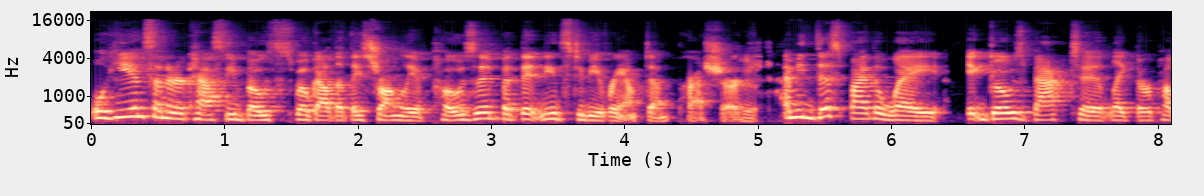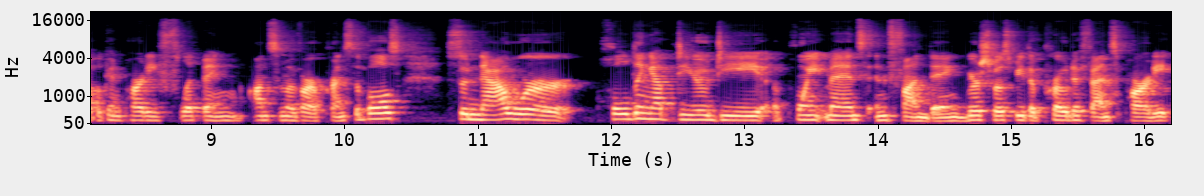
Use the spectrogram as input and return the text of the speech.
Well, he and Senator Cassidy both spoke out that they strongly oppose it, but it needs to be ramped up pressure. Yeah. I mean, this, by the way, it goes back to like the Republican Party flipping on some of our principles. So now we're holding up DOD appointments and funding. We're supposed to be the pro defense party.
